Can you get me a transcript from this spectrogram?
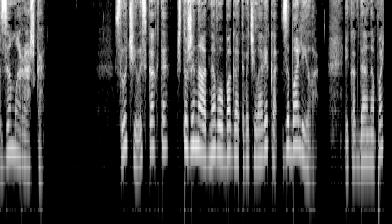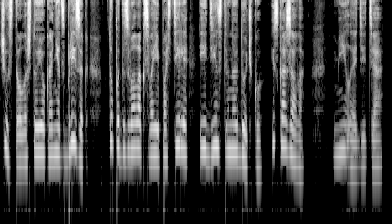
Замарашка. Случилось как-то, что жена одного богатого человека заболела. И когда она почувствовала, что ее конец близок, то подозвала к своей постели единственную дочку и сказала, «Милое дитя,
